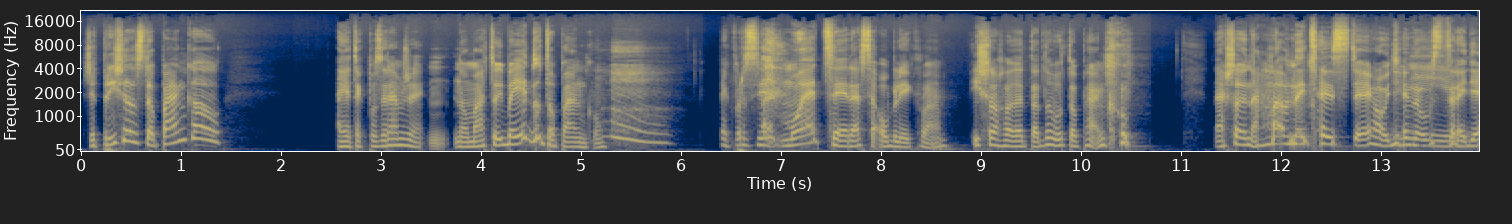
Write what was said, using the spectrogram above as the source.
že prišiel s topánkou a ja tak pozerám, že no má to iba jednu topánku. Tak proste moja dcera sa obliekla, išla hľadať tatovú topánku, našla ju na hlavnej ceste, hodenú v Nie. strede,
